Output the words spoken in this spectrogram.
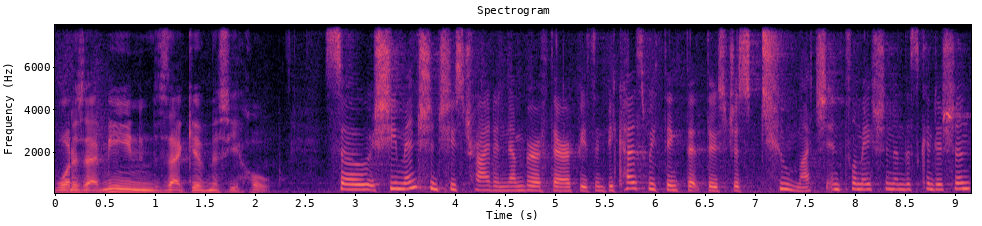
what does that mean and does that give Missy hope? So she mentioned she's tried a number of therapies, and because we think that there's just too much inflammation in this condition,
